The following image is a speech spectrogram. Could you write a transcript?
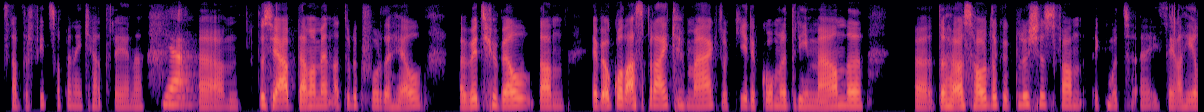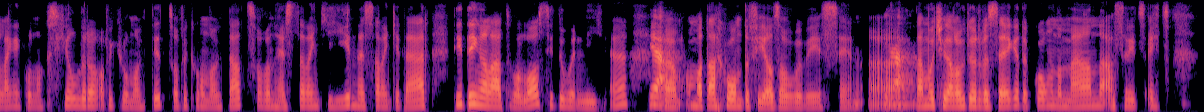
stap de fiets op en ik ga trainen. Ja. Um, dus ja, op dat moment natuurlijk voor de hel, uh, weet je wel, dan heb je ook wel afspraken gemaakt. Oké, okay, de komende drie maanden uh, de huishoudelijke klusjes van ik moet, uh, ik zeg al heel lang, ik wil nog schilderen of ik wil nog dit of ik wil nog dat of een herstellingje hier, een herstellingje daar. Die dingen laten we los, die doen we niet. Hè? Ja. Um, omdat dat gewoon te veel zou geweest zijn. Uh, ja. Dan moet je dan ook durven zeggen, de komende maanden, als er iets echt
